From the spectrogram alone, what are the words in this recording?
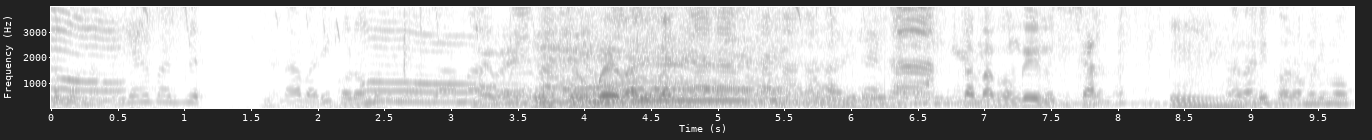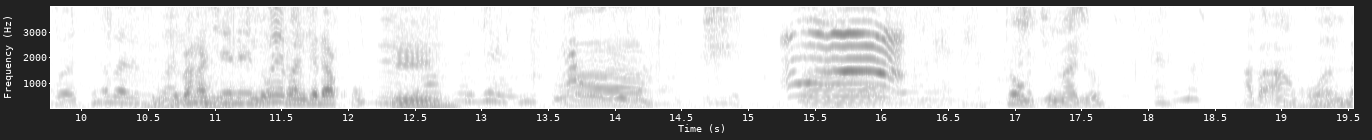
sabona mubebaze nabalikola omulimu kama bongere emikisa nabalikola omulimu ogwaki ebana kyenenda okwongeraku tomukimalyo aba anko wange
